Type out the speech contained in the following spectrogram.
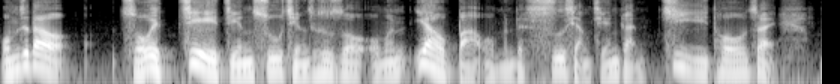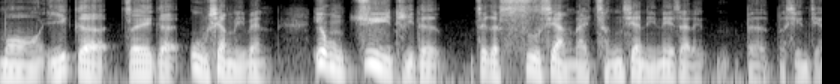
我们知道所谓借景抒情，就是说我们要把我们的思想情感寄托在某一个这个物象里面，用具体的。这个事项来呈现你内在的的的心情，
